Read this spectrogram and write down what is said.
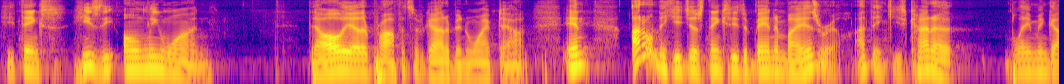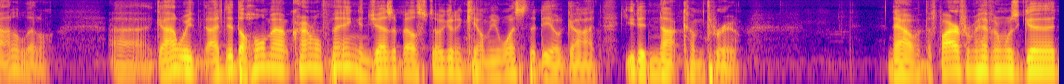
He thinks he's the only one that all the other prophets of God have been wiped out. And I don't think he just thinks he's abandoned by Israel. I think he's kind of blaming God a little. Uh, God, we, I did the whole Mount Carmel thing, and Jezebel's still going to kill me. What's the deal, God? You did not come through. Now, the fire from heaven was good.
